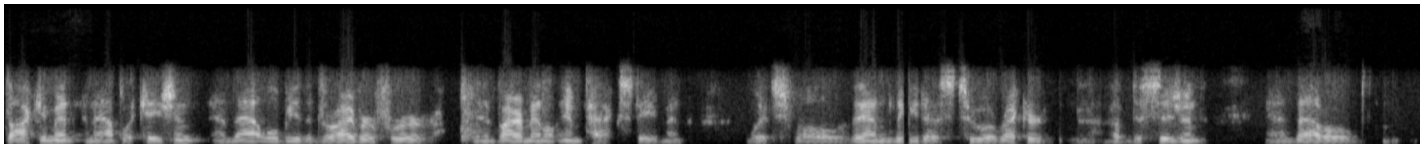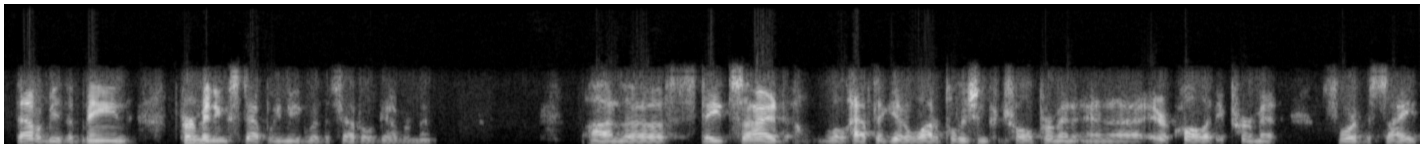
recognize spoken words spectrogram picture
document and application, and that will be the driver for the environmental impact statement, which will then lead us to a record of decision, and that'll that'll be the main permitting step we need with the federal government. On the state side, we'll have to get a water pollution control permit and an air quality permit for the site.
